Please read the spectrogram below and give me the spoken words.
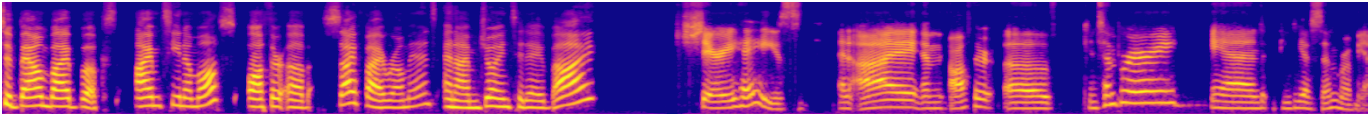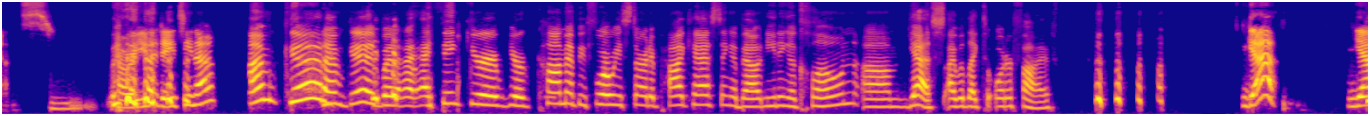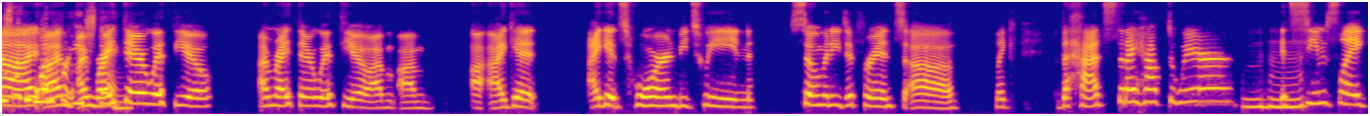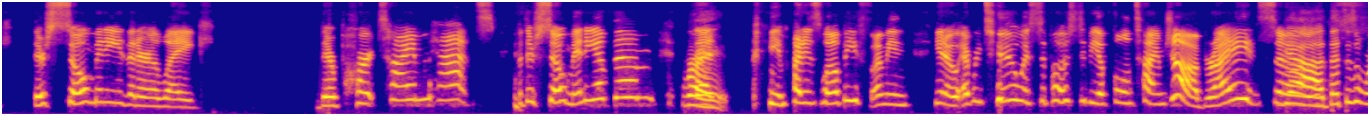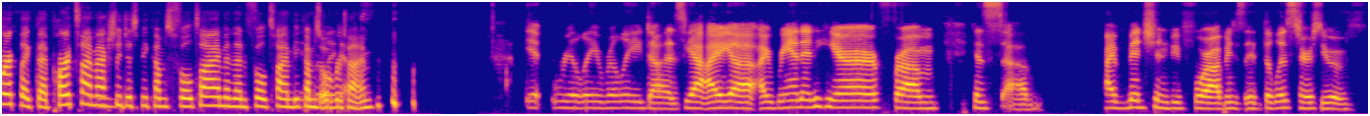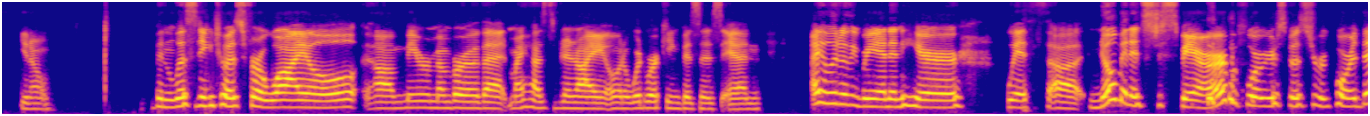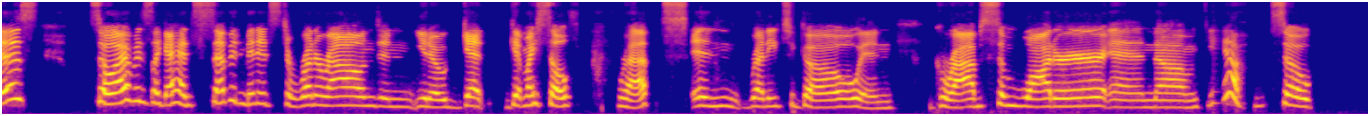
To Bound by Books. I'm Tina Moss, author of sci fi romance, and I'm joined today by Sherry Hayes, and I am author of contemporary and BDSM romance. How are you today, Tina? I'm good. I'm good. But I, I, think your your comment before we started podcasting about needing a clone, um, yes, I would like to order five. yeah, yeah, like I, I'm, I'm right there with you. I'm right there with you. I'm I'm I get I get torn between so many different uh like the hats that I have to wear. Mm-hmm. It seems like there's so many that are like they're part-time hats, but there's so many of them. Right. You might as well be I mean, you know, every two is supposed to be a full time job, right? So yeah, that doesn't work like that. Part time mm. actually just becomes full time, and then full time becomes really overtime. it really, really does. Yeah, I uh, I ran in here from because um, I've mentioned before. Obviously, the listeners who have you know been listening to us for a while um, may remember that my husband and I own a woodworking business, and I literally ran in here with uh, no minutes to spare before we were supposed to record this. So I was like, I had seven minutes to run around and you know get get myself prepped and ready to go and grab some water and um yeah. So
